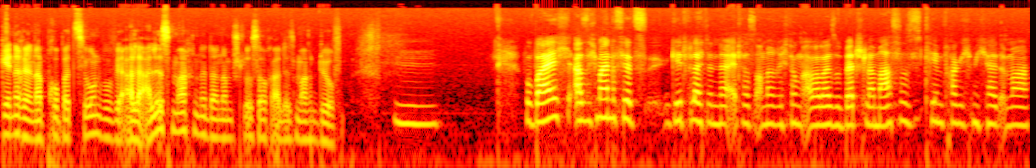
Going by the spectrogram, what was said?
generellen Approbation, wo wir alle alles machen und dann am Schluss auch alles machen dürfen. Mhm. Wobei ich, also ich meine, das jetzt geht vielleicht in eine etwas andere Richtung, aber bei so Bachelor-Master-Systemen frage ich mich halt immer,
